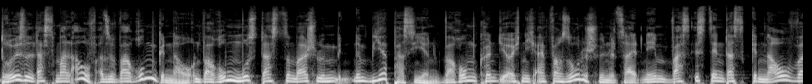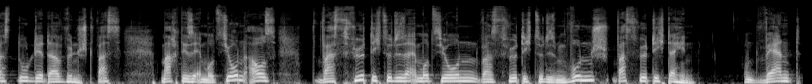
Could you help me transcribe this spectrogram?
drösel das mal auf. Also warum genau? Und warum muss das zum Beispiel mit einem Bier passieren? Warum könnt ihr euch nicht einfach so eine schöne Zeit nehmen? Was ist denn das genau, was du dir da wünschst? Was macht diese Emotion aus? Was führt dich zu dieser Emotion? Was führt dich zu diesem Wunsch? Was führt dich dahin? Und während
